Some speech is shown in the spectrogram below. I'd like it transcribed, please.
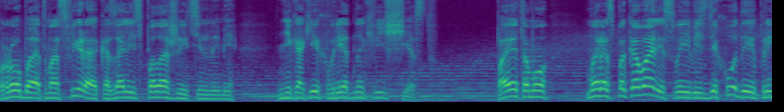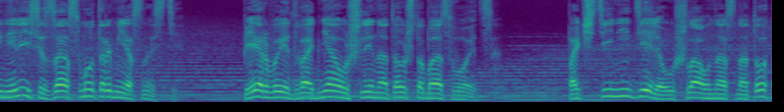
Пробы атмосферы оказались положительными, никаких вредных веществ. Поэтому мы распаковали свои вездеходы и принялись за осмотр местности. Первые два дня ушли на то, чтобы освоиться. Почти неделя ушла у нас на то,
